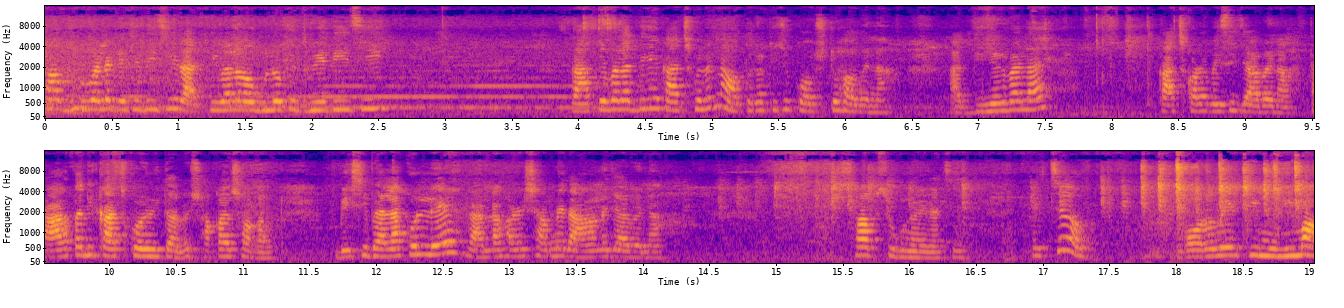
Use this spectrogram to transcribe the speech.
সব দুপুরবেলা কেচে দিয়েছি, রাত্রিবেলা ওগুলোকে ধুয়ে দিয়েছি। রাতের বেলার দিকে কাজ করলে না অতটা কিছু কষ্ট হবে না। আর দিনের বেলায় কাজ করা বেশি যাবে না। তাড়াতাড়ি কাজ করে নিতে হবে সকাল সকাল। বেশি বেলা করলে রান্নাঘরের সামনে দাঁড়ানো যাবে না। সব শুকনো হয়ে গেছে। দেখছ? গরমের কি মহিমা।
